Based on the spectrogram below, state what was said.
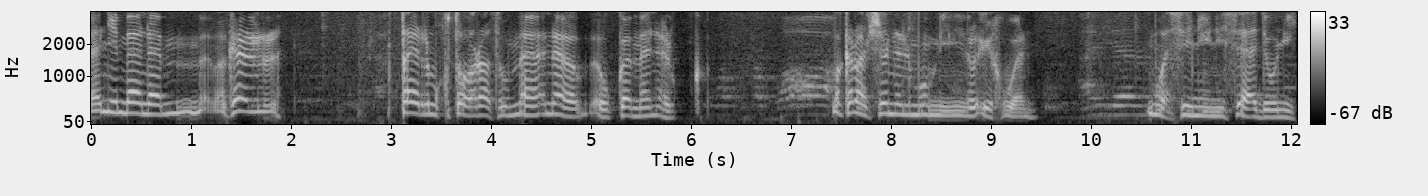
يعني ما أنا كان الطير المقطوع راسه ما أنا وكمان ما كرهتش أنا المؤمنين والإخوان. محسنين يساعدوني.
